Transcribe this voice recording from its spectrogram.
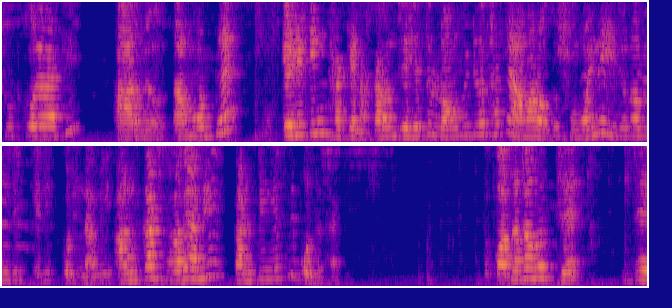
শুট করে রাখি। আর তার মধ্যে এডিটিং থাকে না, কারণ যেহেতু লং ভিডিও থাকে, আমার অত সময় নেই, এই জন্য আমি এডিট এডিট করি না। আমি আনকাট ভাবে আমি কন্টিনিউয়াসলি বলতে থাকি। তো কথাটা হচ্ছে যে,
